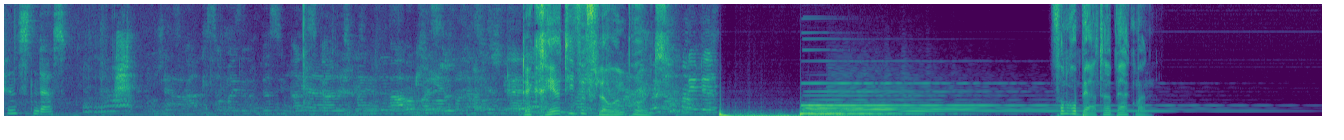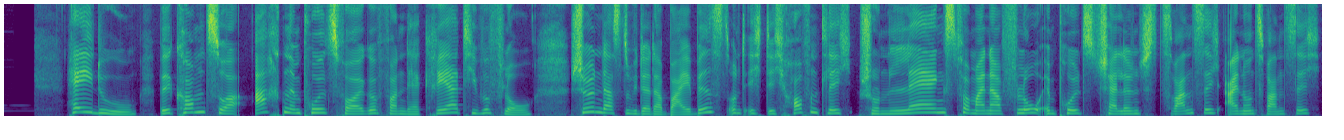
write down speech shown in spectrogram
findest du das? Der kreative Flow Impuls. Von Roberta Bergmann. Hey du, willkommen zur achten Impulsfolge von der Kreative Flow. Schön, dass du wieder dabei bist und ich dich hoffentlich schon längst von meiner Flow Impuls Challenge 2021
